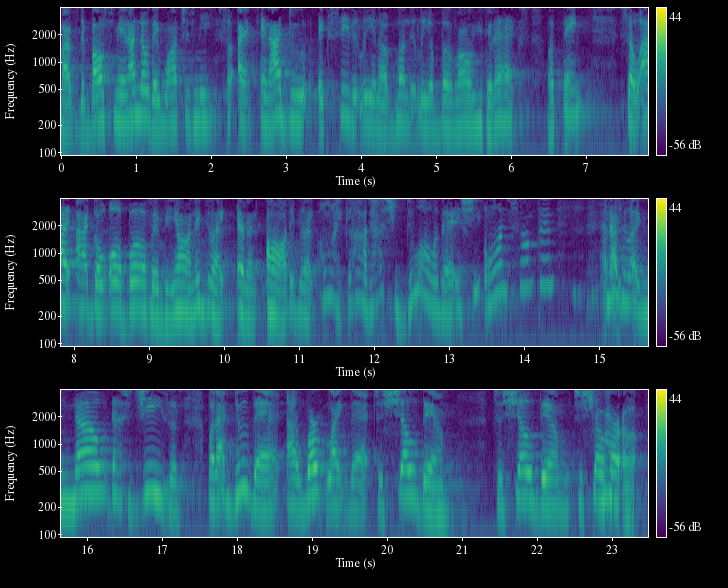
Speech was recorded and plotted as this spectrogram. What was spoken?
My the boss man. I know they watches me. So I and I do exceedingly and abundantly above all you could ask or think. So I, I go above and beyond. They'd be like at an awe. They'd be like, "Oh my God, how she do all of that? Is she on something?" And I'd be like, no, that's Jesus. But I do that. I work like that to show them, to show them, to show her up.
